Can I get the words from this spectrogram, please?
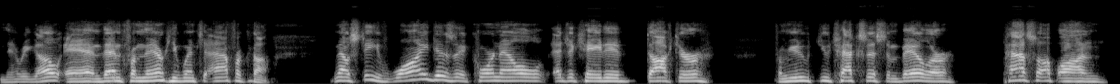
There we go. And then from there, he went to Africa. Now, Steve, why does a Cornell educated doctor from U, U Texas and Baylor pass up on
